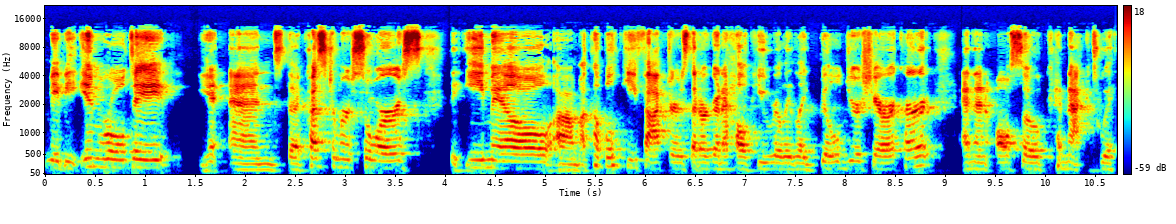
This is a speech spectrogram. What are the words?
maybe enroll date and the customer source the email, um, a couple key factors that are going to help you really like build your share a cart and then also connect with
